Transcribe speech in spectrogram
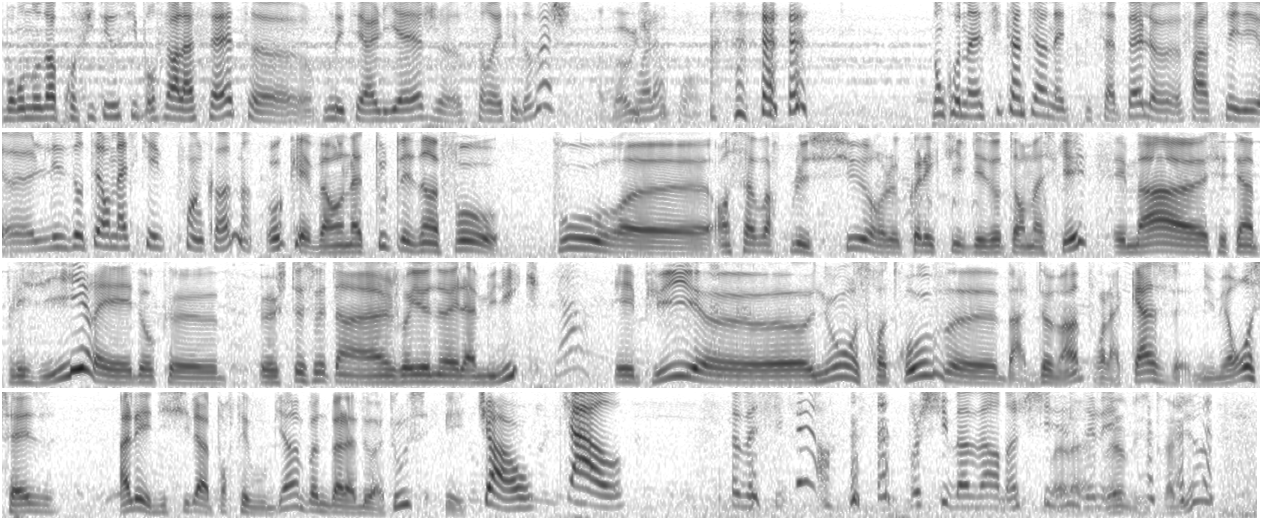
Bon, on en a profité aussi pour faire la fête. on était à Liège, ça aurait été dommage. Ah bah oui, voilà. je comprends. Donc on a un site internet qui s'appelle, enfin c'est lesauteurmasqués.com. Ok, bah on a toutes les infos pour euh, en savoir plus sur le collectif des auteurs masqués. Emma, euh, c'était un plaisir et donc euh, je te souhaite un, joyeux Noël à Munich. Et puis nous, on se retrouve bah, demain pour la case numéro 16. Allez, d'ici là, portez-vous bien, bonne balado à tous et ciao Ciao ah bah Super bon, Je suis bavarde, hein, je suis désolée. c'est très bien.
